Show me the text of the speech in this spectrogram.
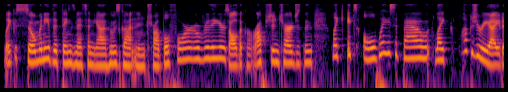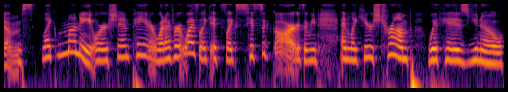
like so many of the things Netanyahu's gotten in trouble for over the years, all the corruption charges and like it's always about like luxury items, like money or champagne or whatever it was. Like it's like his cigars. I mean, and like here's Trump with his, you know,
